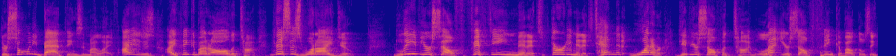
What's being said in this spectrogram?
there's so many bad things in my life. I just, I think about it all the time. This is what I do. Leave yourself 15 minutes, 30 minutes, 10 minutes, whatever. Give yourself a time. Let yourself think about those things.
